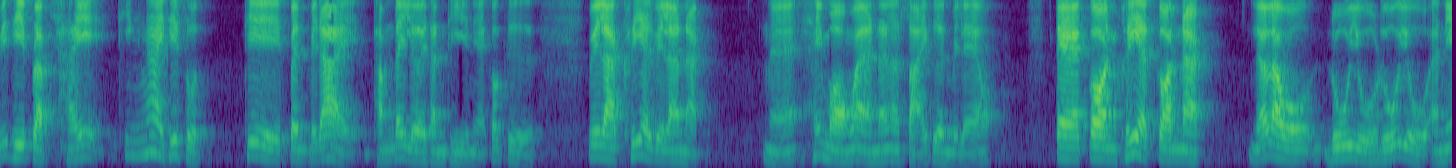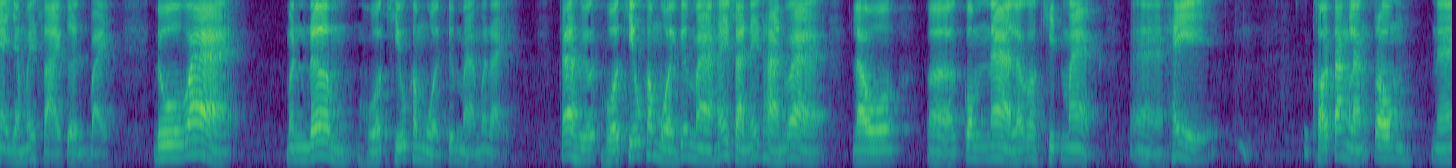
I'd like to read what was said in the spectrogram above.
วิธีปรับใช้ที่ง่ายที่สุด ที่เป็นไปได้ทำได้เลยทันทีเนี่ยก็คือ เวลาเครียดเวลาหนักนะให้มองว่าอันนั้นสายเกินไปแล้ว แต่ก่อนเครียดก่อนหนัก แล้วเราดูอยู่รู้อยู่อันเนี้ยยังไม่สายเกินไป ดูว่ามันเริ่มหัวคิ้วขมวดขึ้นมาเมื่อไหร่ ถ้าหัวหัวคิ้วขมวดขึ้นมา ให้สันนิษฐานว่าเราเอ่อก้มหน้าแล้วก็คิดมากให้ขอตั้งหลังตรงนะ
